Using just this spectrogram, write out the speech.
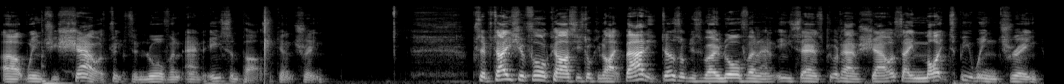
uh, wintry showers, particularly to the northern and eastern parts of the country. Precipitation forecast is looking like that. It does look as though northern and east areas could have showers. They might be wintry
